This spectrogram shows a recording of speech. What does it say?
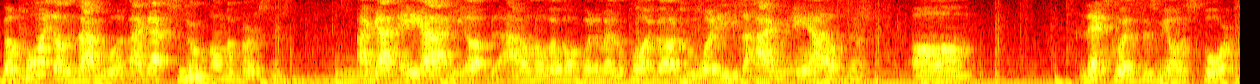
the point of the topic was I got Snoop on the verses. I got AI, he up there. I don't know if I'm putting him as a point guard too. What is he's a hybrid. AI up there. Um next question since we on the sports.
